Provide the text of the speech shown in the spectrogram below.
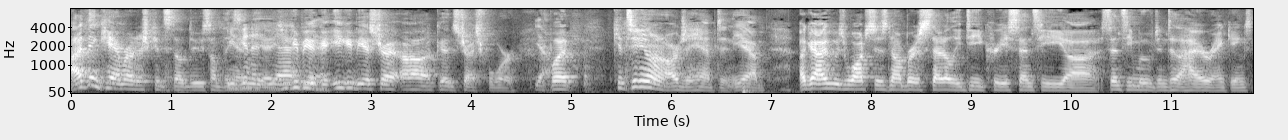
I think Cam Reddish can still do something. He's gonna- yeah, he could be yeah. a good, he could be a stre- uh, good stretch four. Yeah. But continuing on RJ Hampton, yeah, a guy who's watched his numbers steadily decrease since he uh, since he moved into the higher rankings,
